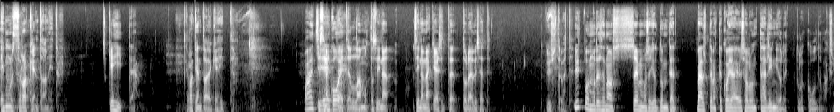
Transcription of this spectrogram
Ei mun mielestä se rakentaa niitä. kehittää. Rakentaa ja kehittää. Paitsi Ja siinä että- koetellaan, mutta siinä, siinä näkee sitten todelliset ystävät. Nyt voin muuten sanoa semmoisen jutun, mitä välttämättä Koja ei olisi halunnut tähän linjoille tulla kuultavaksi.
